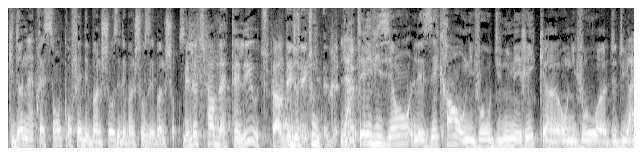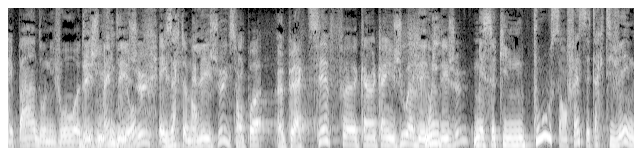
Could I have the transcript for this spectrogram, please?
qui donne l'impression qu'on fait des bonnes choses et des bonnes choses et des bonnes choses. Mais là, tu parles de la télé ou tu parles des... De tout. La de- télévision, les écrans au niveau du numérique, euh, au niveau euh, de- du iPad, au niveau euh, des, Des, jeux même vidéo. des jeux. Exactement. Mais les jeux, ils sont pas un peu actifs quand, quand ils jouent à des, Oui. des jeux? Mais ce qui nous pousse, en fait, c'est activer une,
